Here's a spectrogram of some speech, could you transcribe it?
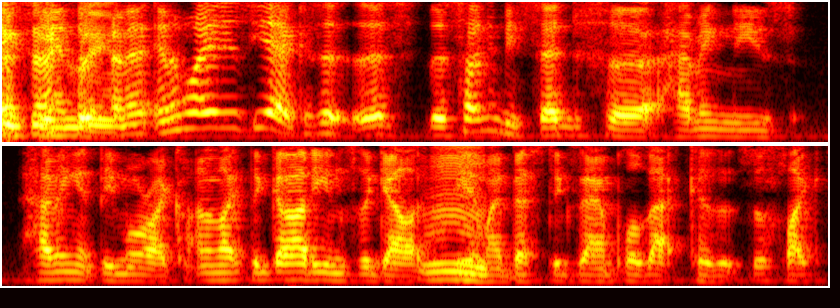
That's exactly. And in a way, it is, yeah, because there's, there's something to be said for having these. Having it be more iconic, like the Guardians of the Galaxy Mm. are my best example of that because it's just like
